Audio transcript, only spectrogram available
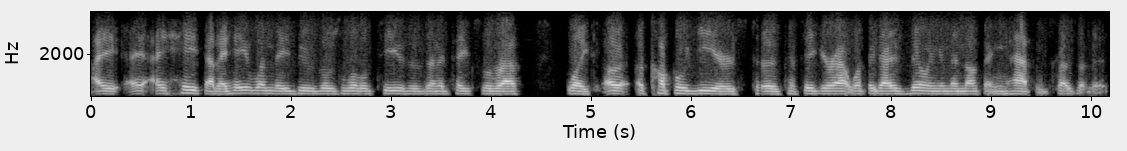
I, I I hate that. I hate when they do those little teases, and it takes the ref like a, a couple years to to figure out what the guy's doing, and then nothing happens because of it.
